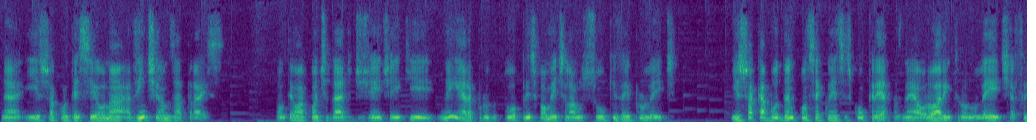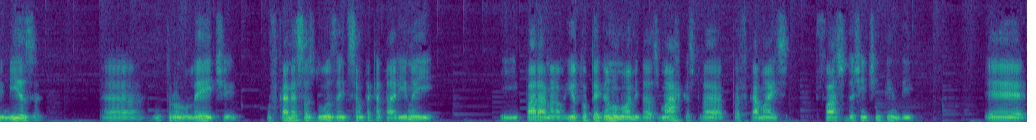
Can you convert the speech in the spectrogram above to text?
Né? E isso aconteceu na, há 20 anos atrás. Então, tem uma quantidade de gente aí que nem era produtor, principalmente lá no sul, que veio para o leite. Isso acabou dando consequências concretas. Né? A Aurora entrou no leite, a Frimeza uh, entrou no leite. Vou ficar nessas duas aí de Santa Catarina e, e Paraná. E eu estou pegando o nome das marcas para ficar mais fácil da gente entender. É,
